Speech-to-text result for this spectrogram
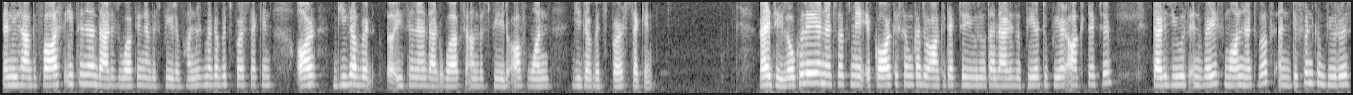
Then we have the fast Ethernet that is working at the speed of 100 megabits per second or gigabit uh, Ethernet that works on the speed of 1 gigabits per second. Right जी local area networks में एक और किस्म का जो architecture use होता है that is a peer-to-peer -peer architecture that is used in very small networks and different computers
